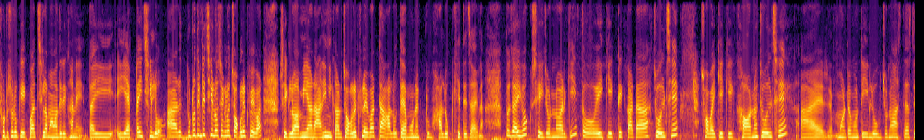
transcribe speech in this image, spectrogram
ছোট ছোট কেক পাচ্ছিলাম আমাদের এখানে, তাই এই একটাই ছিল। আর দুটো তিনটে ছিল, সেগুলো চকলেট ফ্লেভার সেগুলো আমি আর আনিনি, কারণ চকলেট ফ্লেভারটা আলো তেমন একটু ভালো খেতে যায় না। তো যাই হোক, সেই জন্য আর কি, তো এই কেক টেক কাটা চলছে, সবাইকে কেক খাওয়ানো চলছে আর মোটামুটি লোকজনও আস্তে আস্তে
